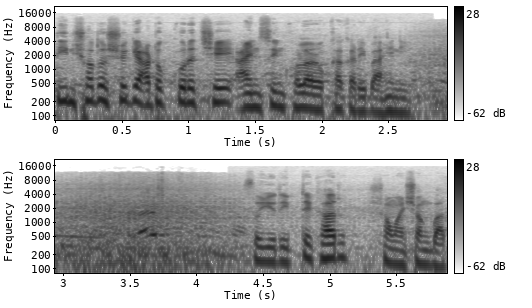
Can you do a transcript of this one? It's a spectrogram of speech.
তিন সদস্যকে আটক করেছে আইনশৃঙ্খলা রক্ষাকারী বাহিনী। সৈয়দ ইফতেখার, সময় সংবাদ।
